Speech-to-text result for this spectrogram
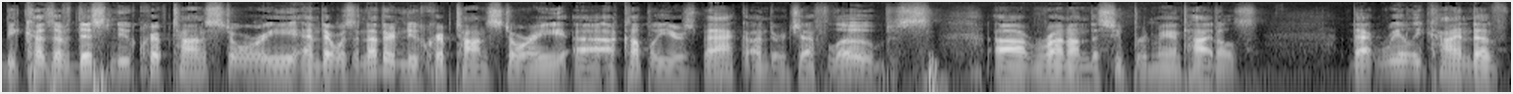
because of this new Krypton story, and there was another new Krypton story uh, a couple years back under Jeph Loeb's uh, run on the Superman titles. that really kind of,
